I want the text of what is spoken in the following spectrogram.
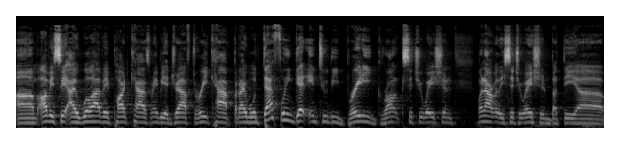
Um, obviously, I will have a podcast, maybe a draft recap, but I will definitely get into the Brady Gronk situation. Well, not really situation, but the uh,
